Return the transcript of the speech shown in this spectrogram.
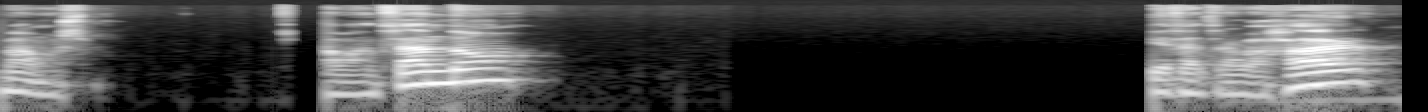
Vamos avanzando empieza a trabajar.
